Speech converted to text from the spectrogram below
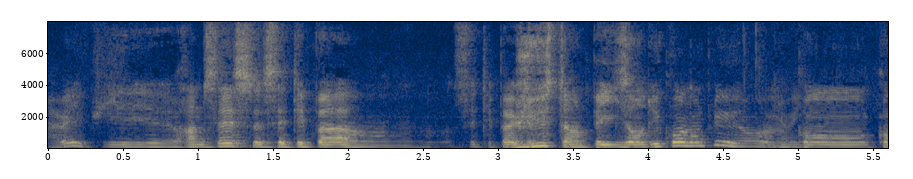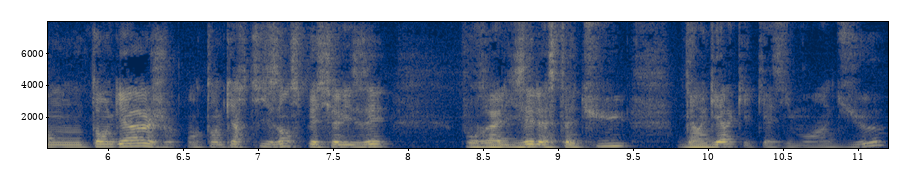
Ah oui, et puis euh, Ramsès, c'était pas un- c'était pas juste un paysan du coin non plus. hein. Ah oui. Quand, quand on t'engage en tant qu'artisan spécialisé pour réaliser la statue d'un gars qui est quasiment un dieu,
